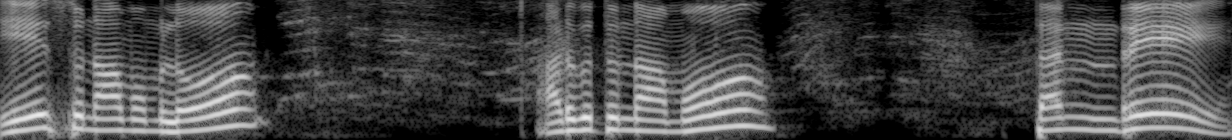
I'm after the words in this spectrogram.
ఏసునామంలో అడుగుతున్నాము తండ్రి.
